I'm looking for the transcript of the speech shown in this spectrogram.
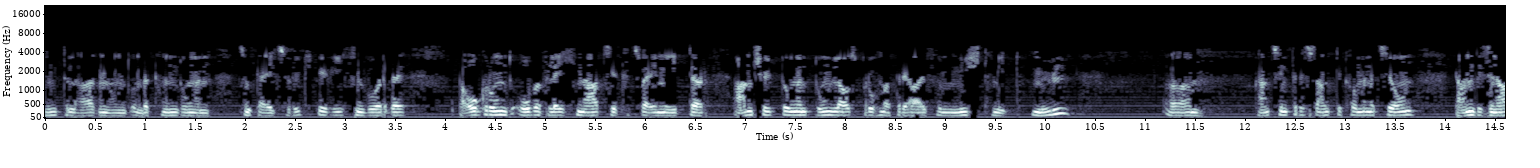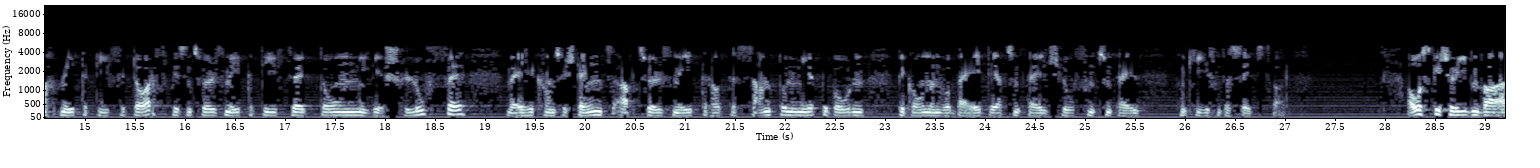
Unterlagen und, und Erkundungen zum Teil zurückgegriffen wurde. Baugrund, Oberflächennah, ca. 2 Meter Anschüttungen, Tunnelausbruchmaterial vermischt mit Müll. Ähm, ganz interessante Kombination. Dann diese 8 Meter tiefe Dorf, bis in 12 Meter tiefe tonige Schluffe, welche Konsistenz ab 12 Meter hat der sanddominierte Boden begonnen, wobei der zum Teil Schluffen, zum Teil von Kiefen versetzt war. Ausgeschrieben war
